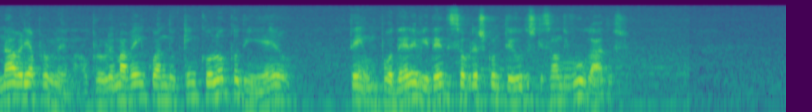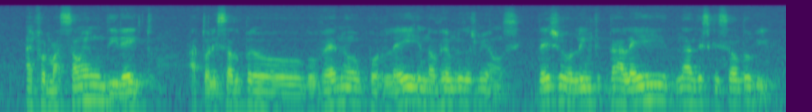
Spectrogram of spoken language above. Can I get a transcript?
não haveria problema. O problema vem quando quem coloca o dinheiro tem um poder evidente sobre os conteúdos que são divulgados. A informação é um direito atualizado pelo governo por lei em novembro de 2011. Deixo o link da lei na descrição do vídeo.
